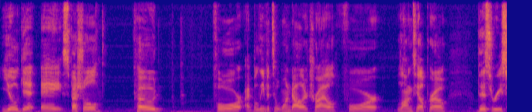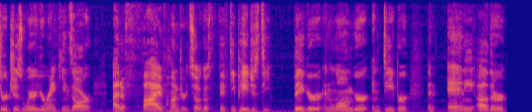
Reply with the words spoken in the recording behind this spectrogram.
you'll get a special code for, I believe it's a $1 trial for Longtail Pro. This researches where your rankings are out of 500. So it goes 50 pages deep, bigger and longer and deeper than any other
